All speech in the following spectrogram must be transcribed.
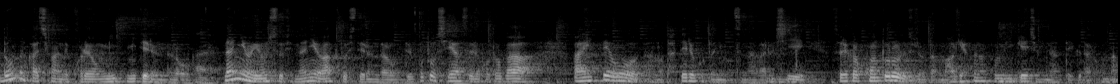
どんな価値観でこれを見てるんだろう、はい、何を良しとして何を悪としてるんだろうということをシェアすることが相手をあの立てることにもつながるし、それからコントロールするのとは真逆のコミュニケーションになっていくだろうな。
